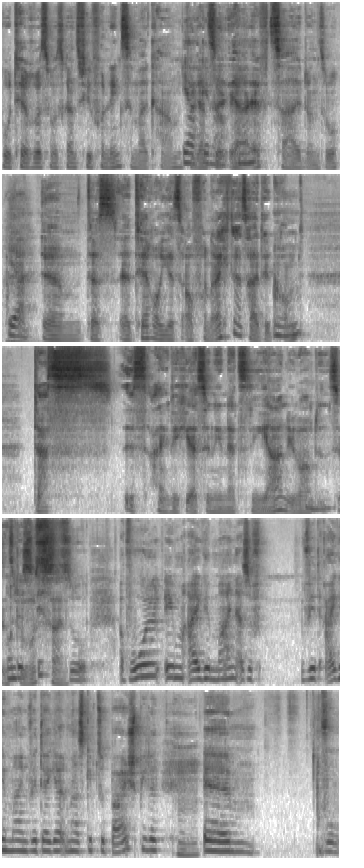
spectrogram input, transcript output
wo Terrorismus ganz viel von links immer kam, Ja, die ganze genau. Mhm. RAF-Zeit und so. Ja. Ähm, dass äh, Terror jetzt auch von rechter Seite kommt, das ist eigentlich erst in den letzten Jahren überhaupt ins, ins Und es Bewusstsein. ist so. Obwohl eben allgemein, also wird allgemein wird da ja immer, es gibt so Beispiele, Mhm. ähm, wo,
